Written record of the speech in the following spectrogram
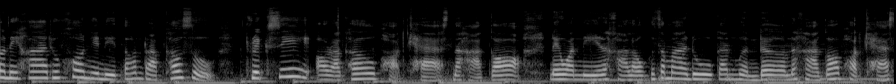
วัสดีค่ะทุกคนยินดีต้อนรับเข้าสู่ Trixie Oracle Podcast นะคะก็ในวันนี้นะคะเราก็จะมาดูกันเหมือนเดิมนะคะ ก็ podcast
